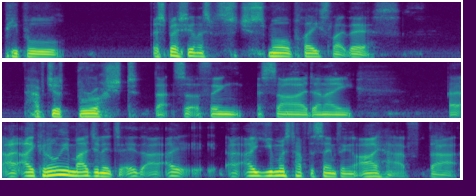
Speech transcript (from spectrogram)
people, especially in a, such a small place like this, have just brushed that sort of thing aside. And I, I, I can only imagine it, it I, I, you must have the same thing I have that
